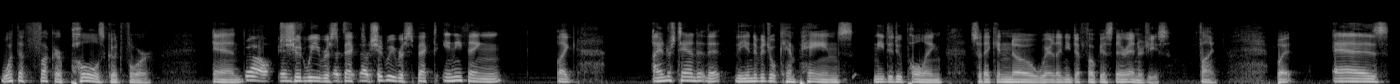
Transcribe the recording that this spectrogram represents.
What the fuck are polls good for? And Well, should we that's- respect? that's- should we respect anything? Like, I understand that the individual campaigns need to do polling so they can know where they need to focus their energies. Fine, but as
